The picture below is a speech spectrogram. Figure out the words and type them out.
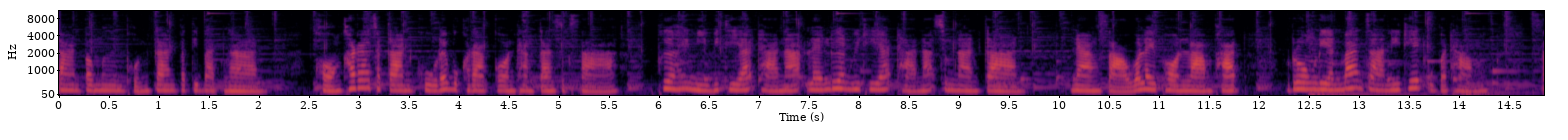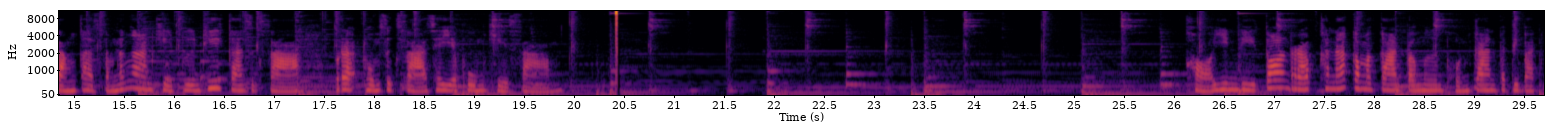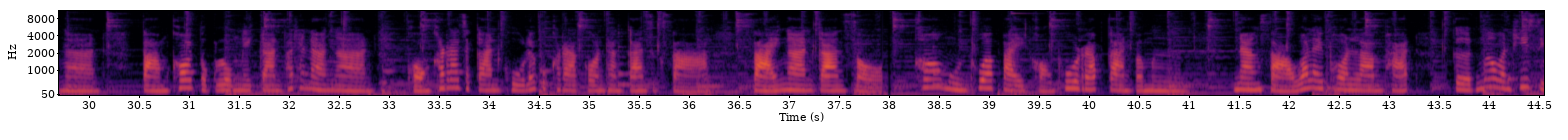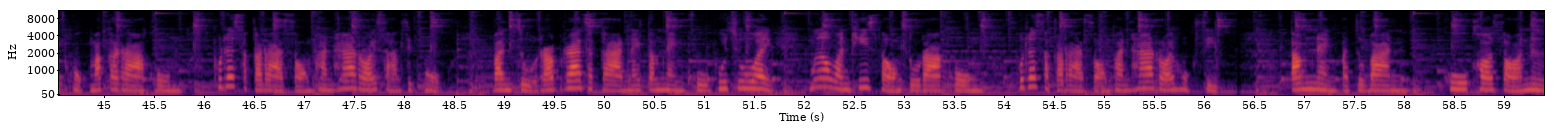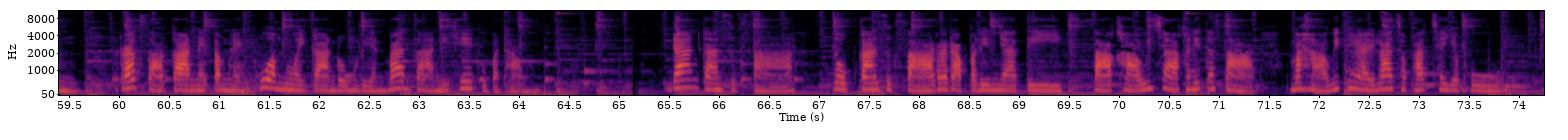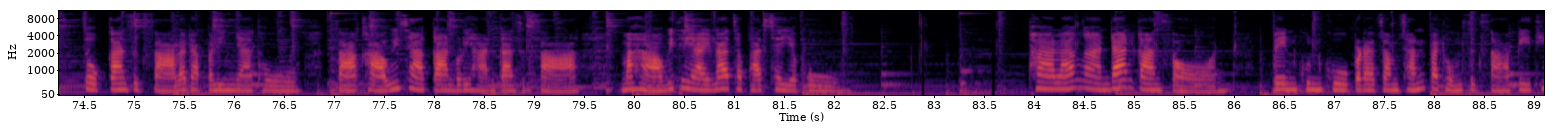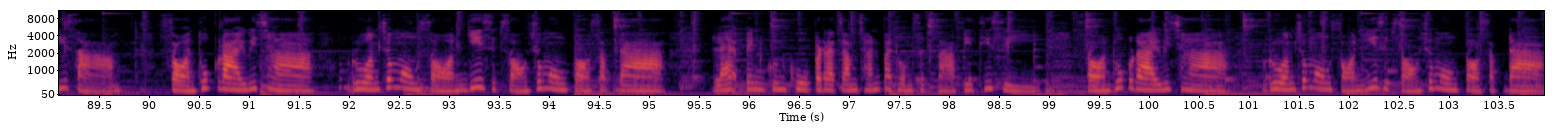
การประเมินผลการปฏิบัติงาน ของข้าราชการครูและบุคลากรทางการศึกษา เพื่อให้มีวิทยาฐานะและเลื่อนวิทยาฐานะชำนาญการ นางสาววลัยพรลามพัฒน์โรงเรียนบ้านจานิเทศอุปถัมภ์สังกัดสำนักงานเขตพื้นที่การศึกษา ประถมศึกษาชัยภูมิเขต 3 ขอยินดีต้อนรับคณะกรรมการประเมินผลการปฏิบัติงาน ตามข้อตกลงในการพัฒนางาน ของข้าราชการครูและบุคลากรทางการศึกษา สายงานการสอบข้อมูลทั่วไปของผู้รับการประเมิน นางสาววลัยพรลามพัฒน์เกิดเมื่อวันที่ 16 มกราคม พุทธศักราช 2536 บรรจุรับราชการในตำแหน่งครูผู้ช่วย เมื่อวันที่ 2 ตุลาคม พุทธศักราช 2560 ตำแหน่งปัจจุบัน ครูคศ1รักษาการในตำแหน่งผู้อำนวยการโรงเรียนบ้านจานิเทศอุปถัมภ์ ด้านการศึกษา จบการศึกษาระดับปริญญาตรี สาขาวิชาคณิตศาสตร์ มหาวิทยาลัยราชภัฏชัยภูมิ จบการศึกษาระดับปริญญาโท สาขาวิชาการบริหารการศึกษา มหาวิทยาลัยราชภัฏชัยภูมิ ภาระงานด้านการสอน เป็นคุณครูประจำชั้นประถมศึกษาปีที่ 3 สอนทุกรายวิชา รวมชั่วโมงสอน 22 ชั่วโมงต่อสัปดาห์ และเป็นคุณครูประจำชั้นประถมศึกษาปีที่ 4 สอนทุกรายวิชา รวมชั่วโมงสอน 22 ชั่วโมงต่อสัปดาห์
